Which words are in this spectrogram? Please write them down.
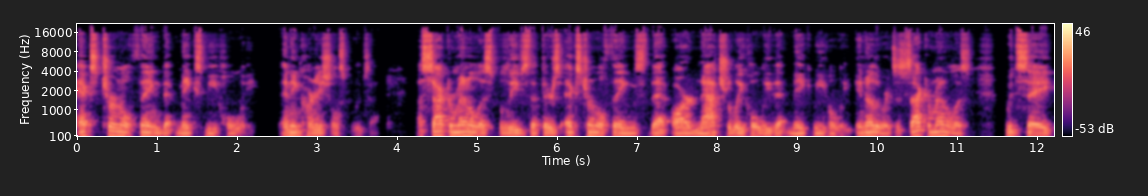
external thing that makes me holy. An incarnationalist believes that. A sacramentalist believes that there's external things that are naturally holy that make me holy. In other words, a sacramentalist would say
